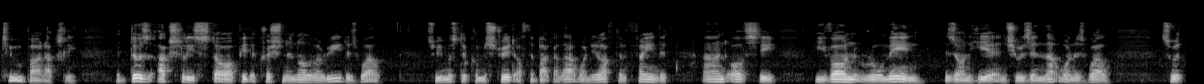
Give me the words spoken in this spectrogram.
too bad actually. It does actually star Peter Cushing and Oliver Reed as well, so he must have come straight off the back of that one. You'll often find it, and obviously Yvonne Romain is on here, and she was in that one as well. So it,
